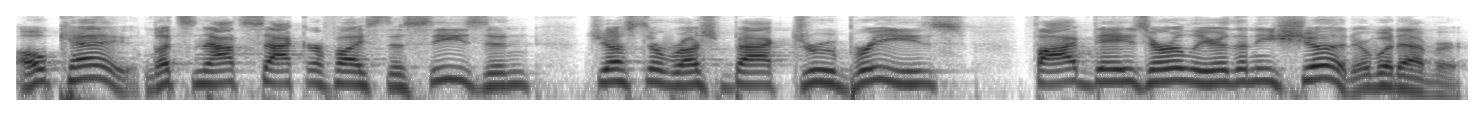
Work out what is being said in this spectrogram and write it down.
okay, let's not sacrifice the season just to rush back Drew Brees five days earlier than he should or whatever.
